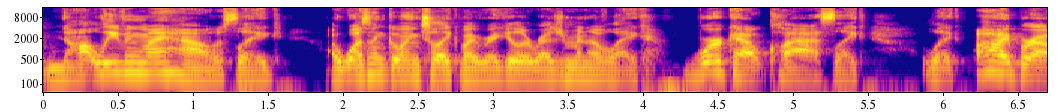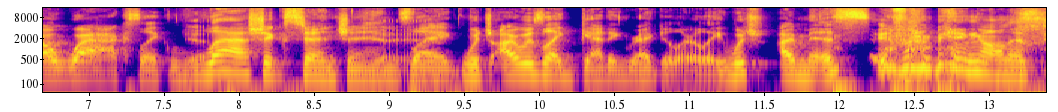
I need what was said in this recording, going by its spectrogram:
not leaving my house. Like I wasn't going to like my regular regimen of like workout class, like like eyebrow wax, like Yeah. lash extensions, Yeah, yeah. like which I was like getting regularly, which I miss if I'm being honest.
